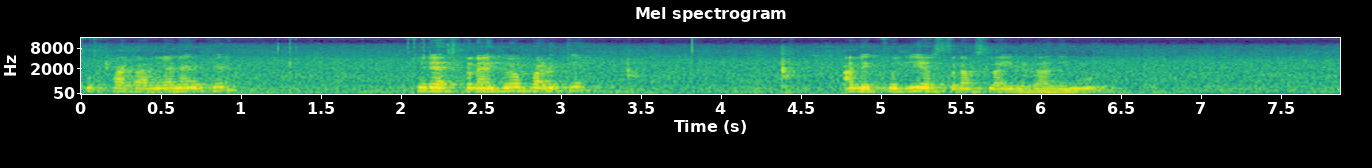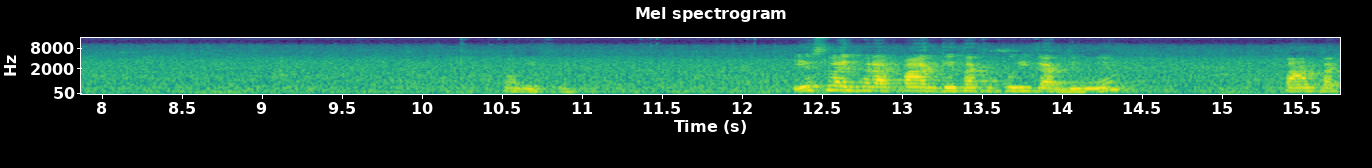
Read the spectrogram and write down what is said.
ਪੁੱਠਾ ਕਰ ਲੈਣਾ ਫਿਰ। ਫਿਰ ਇਸ ਤਰ੍ਹਾਂ ਇਧਰੋਂ ਫੜ ਕੇ ਆ ਦੇਖੋ ਜੀ ਇਸ ਤਰ੍ਹਾਂ ਸਲਾਈ ਲਗਾ ਦੇਣੀ ਹੈ ਆ ਦੇਖੋ ਇਹ ਸਲਾਈ ਫਿਰ ਆਪਾਂ ਅੱਗੇ ਤੱਕ ਪੂਰੀ ਕਰ ਦੇਣੀ ਹੈ ਤਾਂ ਤੱਕ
